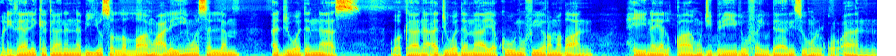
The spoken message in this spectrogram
ولذلك كان النبي صلى الله عليه وسلم أجود الناس وكان أجود ما يكون في رمضان حين يلقاه جبريل فيدارسه القرآن.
